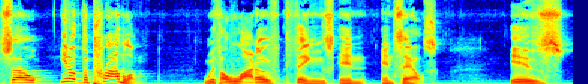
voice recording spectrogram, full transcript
So, you know, the problem with a lot of things in in sales is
